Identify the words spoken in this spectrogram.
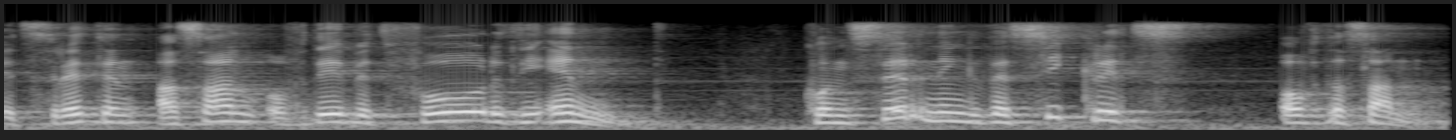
it's written a psalm of David for the end, concerning the secrets of the Son.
